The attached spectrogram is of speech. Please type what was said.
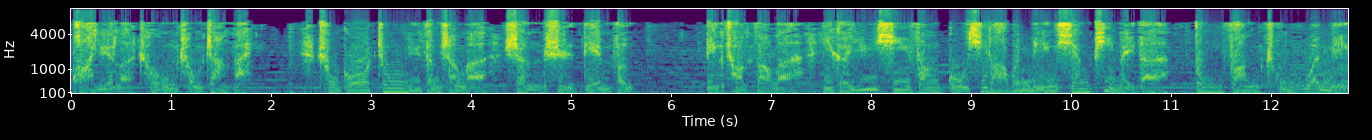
跨越了重重障碍，楚国终于登上了盛世巅峰，并创造了一个与西方古希腊文明相媲美的东方楚文明。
